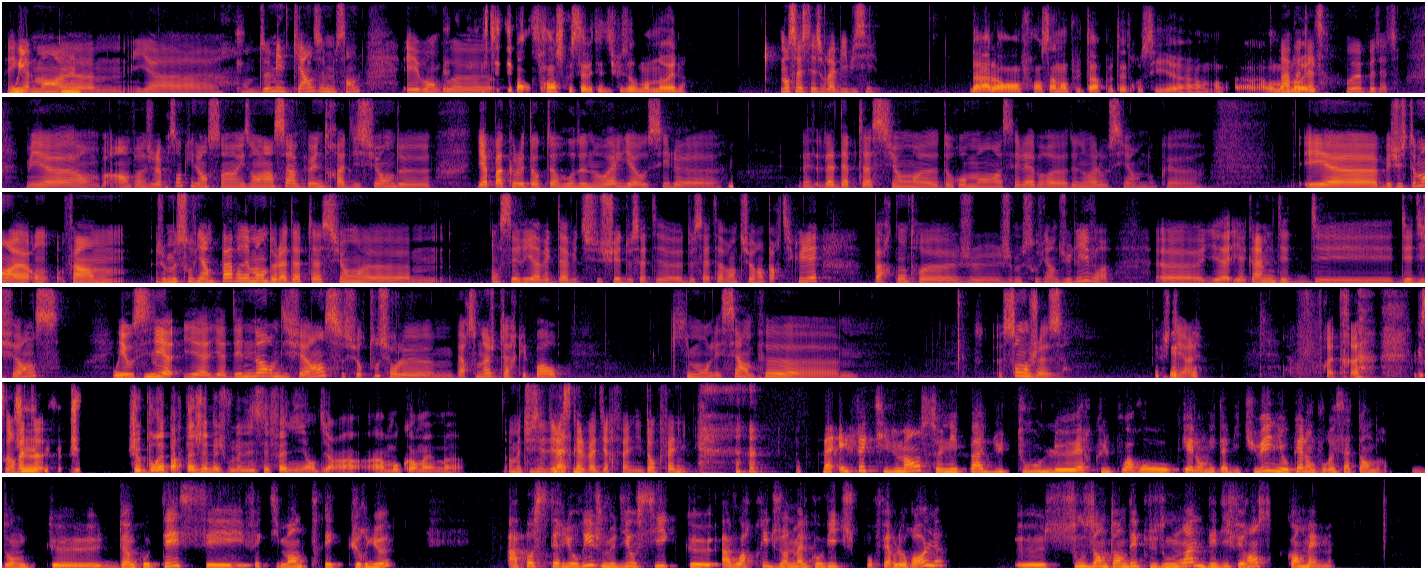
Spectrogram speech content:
Oui. Également, Mm. euh, il y a en 2015, il me semble. Et bon, Mais euh, C'était pas en France que ça avait été diffusé au moment de Noël? non, c'était sur la BBC. Bah alors en France, un an plus tard, peut-être aussi euh, moment Ah, peut-être. Oui, peut-être. Mais euh, j'ai l'impression qu'ils un- ils ont lancé un peu une tradition de. Il n'y a pas que le Doctor Who de Noël, il y a aussi le l'adaptation euh, de romans célèbres euh, de Noël aussi. hein, donc, euh, Et euh, mais justement, euh, on- enfin, je me souviens pas vraiment de l'adaptation en série avec David Suchet de cette, de cette aventure en particulier. Par contre, euh, je, je me souviens du livre. Euh, Il y, a, il y a quand même des, des, des différences. Oui. Et aussi, il Mhm. y a- il y, a- d'énormes différences, surtout sur le personnage d'Hercule Poirot, qui m'ont laissé un peu euh, songeuse, je dirais. Pour être... Parce qu'en je, fait, je, je pourrais partager, mais je voulais laisser Fanny en dire un, un mot quand même. non, mais tu sais déjà Mais- ce qu'elle va dire, Fanny. Donc, Fanny. Ben, effectivement, ce n'est pas du tout le Hercule Poirot auquel on est habitué, ni auquel on pourrait s'attendre. Donc, euh, d'un côté, c'est effectivement très curieux. A posteriori, je me dis aussi que avoir pris John Malkovich pour faire le rôle euh, sous-entendait plus ou moins des différences quand même.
